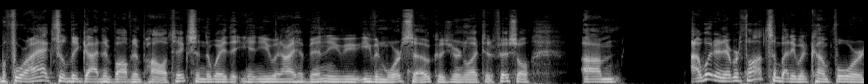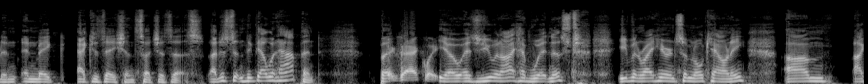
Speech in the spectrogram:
before I actively got involved in politics in the way that you and I have been, even more so because you're an elected official, um, I would have never thought somebody would come forward and, and make accusations such as this. I just didn't think that would happen. But Exactly. you know, as you and I have witnessed, even right here in Seminole County, um, I,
